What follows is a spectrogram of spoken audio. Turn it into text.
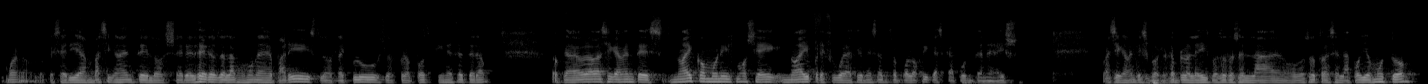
bueno, lo que serían básicamente los herederos de la Comuna de París, los Reclus, los Kropotkin, etcétera, lo que habla básicamente es no hay comunismo si no hay prefiguraciones antropológicas que apunten a eso. Básicamente, si por ejemplo leéis vosotros en la, o vosotras el apoyo mutuo,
